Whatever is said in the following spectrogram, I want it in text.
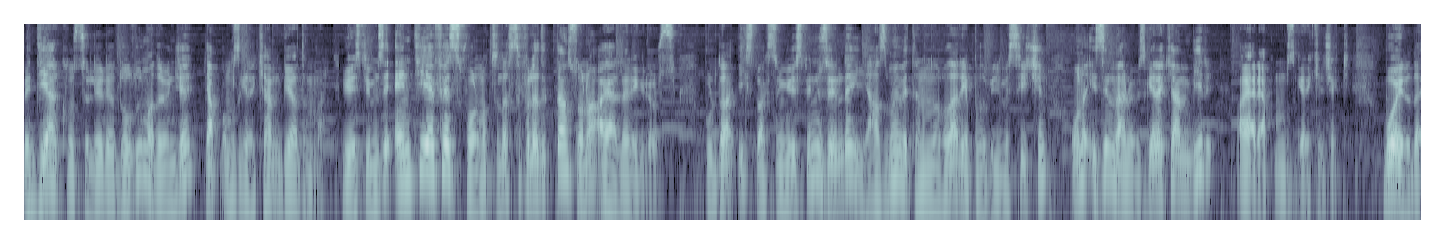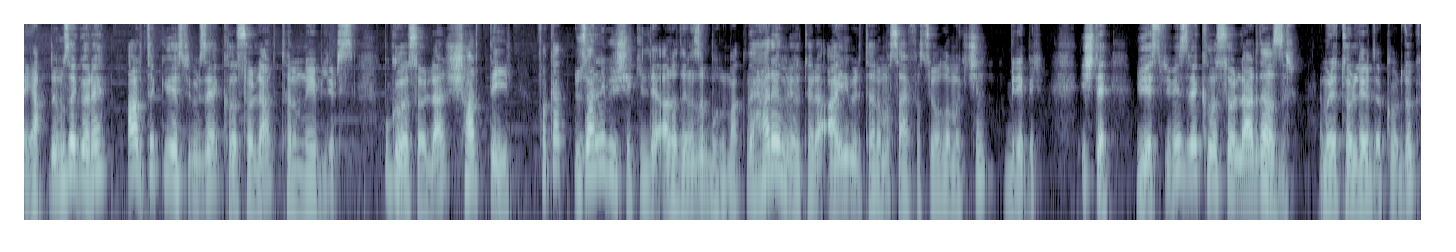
ve diğer klasörleriyle doldurmadan önce yapmamız gereken bir adım var. USB'mizi NTFS formatında sıfırladıktan sonra ayarlara giriyoruz. Burada Xbox'ın USB'nin üzerinde yazma ve tanımlamalar yapılabilmesi için ona izin vermemiz gereken bir ayar yapmamız gerekecek. Bu ayarı da yaptığımıza göre artık USB'mize klasörler tanımlayabiliriz. Bu klasörler şart değil. Fakat düzenli bir şekilde aradığınızı bulmak ve her emülatöre ayrı bir tarama sayfası yollamak için birebir. İşte USB'miz ve klasörler de hazır. Emülatörleri de kurduk.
